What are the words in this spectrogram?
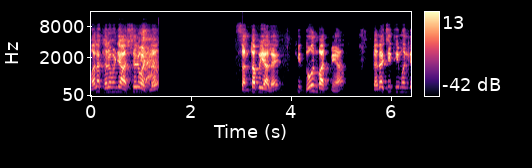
मला खरं म्हणजे आश्चर्य वाटलं. संतापही आलाय. की दोन बातम्या कदाचित ही मंदिर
